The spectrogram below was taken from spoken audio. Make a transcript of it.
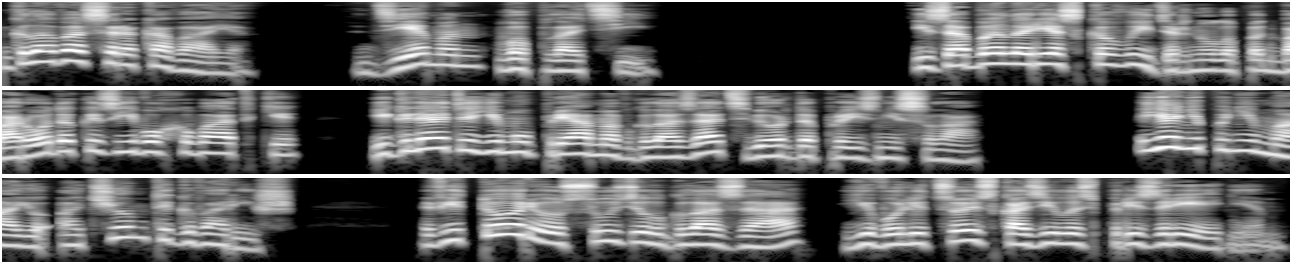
Глава сороковая. Демон во плоти. Изабелла резко выдернула подбородок из его хватки и, глядя ему прямо в глаза, твердо произнесла. «Я не понимаю, о чем ты говоришь». Виторио сузил глаза, его лицо исказилось презрением.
